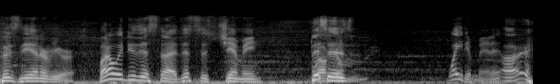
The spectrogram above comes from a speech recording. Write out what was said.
Who's the interviewer? Why don't we do this tonight? This is Jimmy, This is. Wait a minute. All right.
